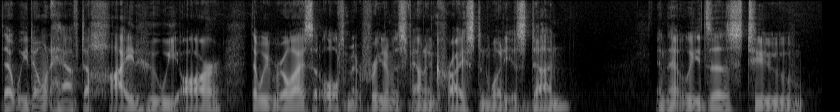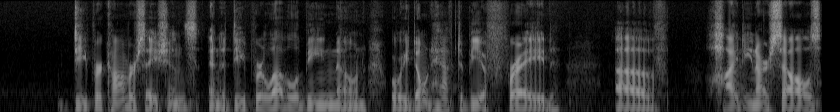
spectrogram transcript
that we don't have to hide who we are, that we realize that ultimate freedom is found in Christ and what he has done. And that leads us to deeper conversations and a deeper level of being known where we don't have to be afraid of hiding ourselves,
